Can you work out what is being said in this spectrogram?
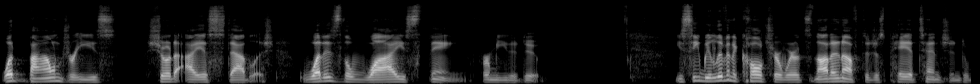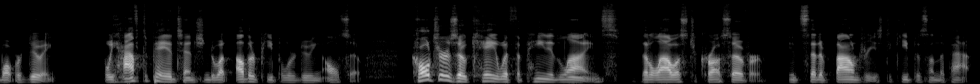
what boundaries should I establish? What is the wise thing for me to do? You see, we live in a culture where it's not enough to just pay attention to what we're doing. We have to pay attention to what other people are doing also. Culture is okay with the painted lines that allow us to cross over instead of boundaries to keep us on the path.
